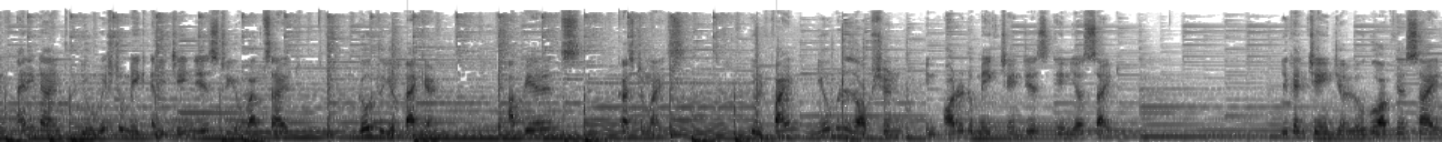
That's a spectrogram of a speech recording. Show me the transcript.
If anytime you wish to make any changes to your website, go to your backend, Appearance, Customize. You'll find numerous options in order to make changes in your site. You can change your logo of your site,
